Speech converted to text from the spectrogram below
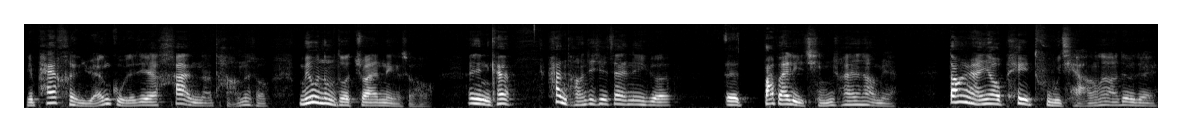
你拍很远古的这些汉呐唐的时候，没有那么多砖，那个时候，而且你看汉唐这些在那个。呃，八百里秦川上面，当然要配土墙了，对不对？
